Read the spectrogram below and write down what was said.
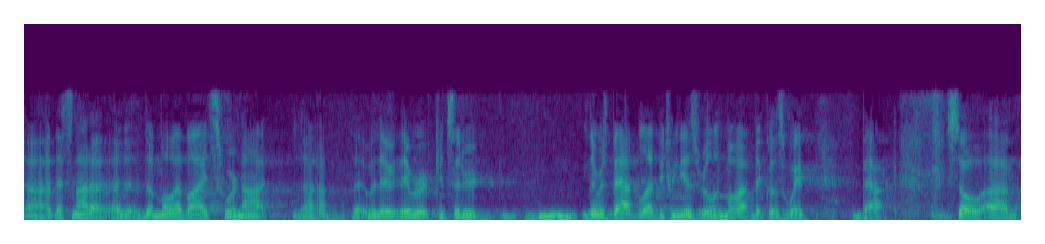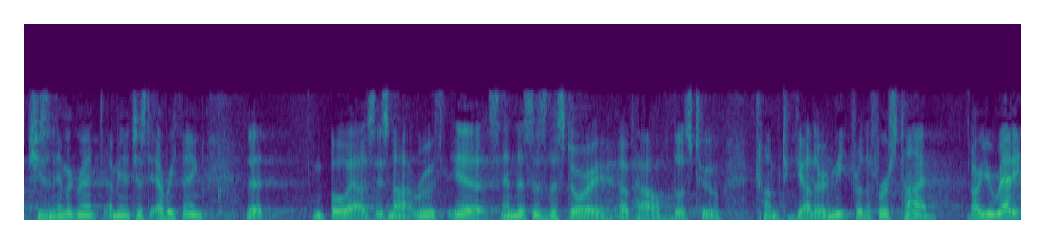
uh, that's not a, a, the Moabites were not, uh, they, they were considered, there was bad blood between Israel and Moab that goes way back. So um, she's an immigrant. I mean, it's just everything that Boaz is not, Ruth is. And this is the story of how those two come together and meet for the first time. Are you ready?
